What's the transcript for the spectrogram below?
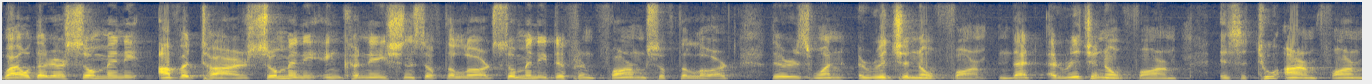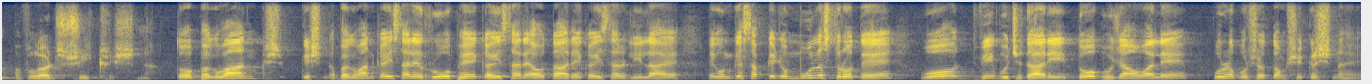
While there are so many avatars, so many incarnations of the Lord, so many different forms of the Lord, there is one original form. And that original form is the two-armed form of Lord Sri Krishna. तो भगवान कृष्ण भगवान कई सारे रूप है कई सारे अवतार है कई सारे लीला है लेकिन उनके सबके जो मूल स्रोत है वो द्विभुजधारी दो भुजाओं वाले पूर्ण पुरुषोत्तम श्री कृष्ण है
